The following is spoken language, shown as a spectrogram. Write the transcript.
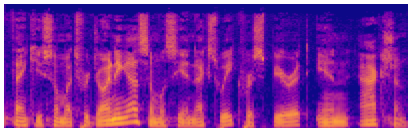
Thank you so much for joining us, and we'll see you next week for Spirit in Action.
